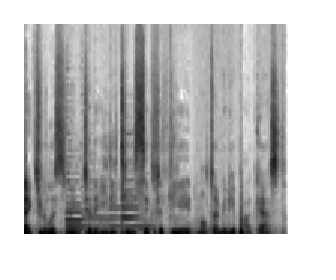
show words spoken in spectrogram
Thanks for listening to the EDT 658 Multimedia Podcast.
